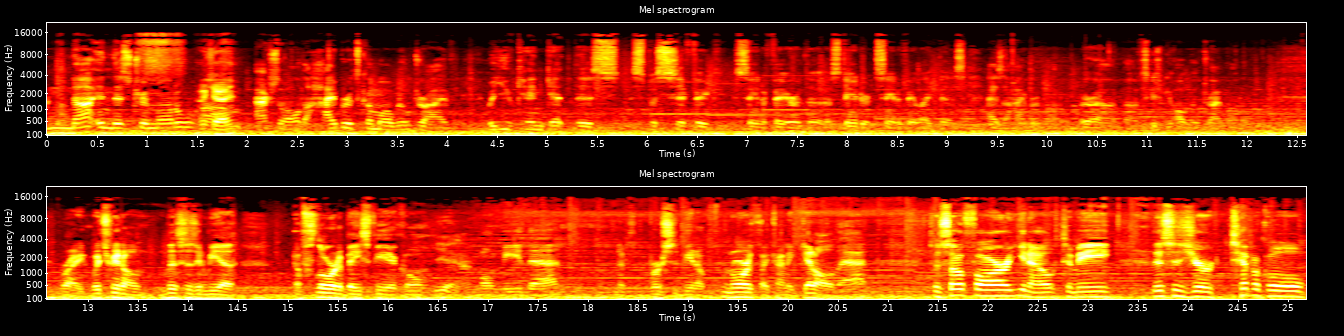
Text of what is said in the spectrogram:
Not in this trim model. Okay. Um, actually, all the hybrids come all-wheel drive, but you can get this specific Santa Fe or the standard Santa Fe like this as a hybrid model, or uh, uh, excuse me, all-wheel drive model. Right, which we don't. This is going to be a, a Florida-based vehicle. Yeah. won't need that. Versus being up north, I kind of get all that. So so far, you know, to me, this is your typical,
